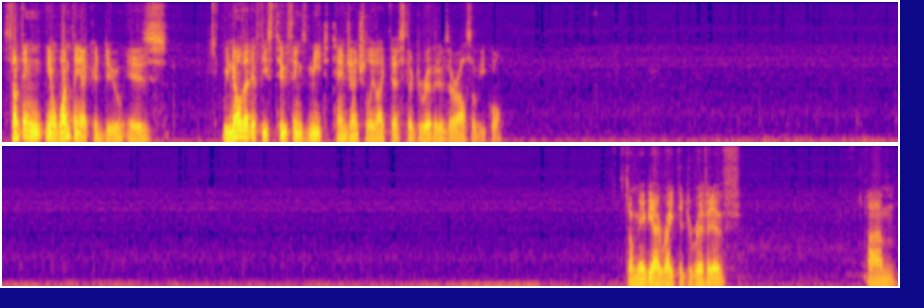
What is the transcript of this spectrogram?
something, you know, one thing I could do is we know that if these two things meet tangentially like this, their derivatives are also equal. So maybe I write the derivative um,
